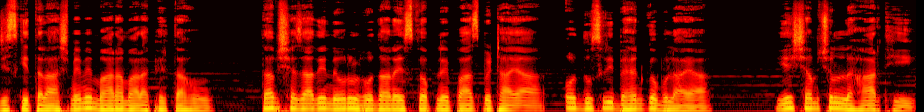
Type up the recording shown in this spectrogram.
जिसकी तलाश में मैं मारा मारा फिरता हूँ। तब शहजादी नूरुल हुदा ने इसको अपने पास बिठाया और दूसरी बहन को बुलाया। ये शमशुल नहार थी,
